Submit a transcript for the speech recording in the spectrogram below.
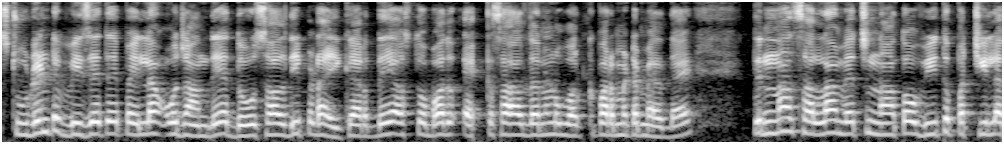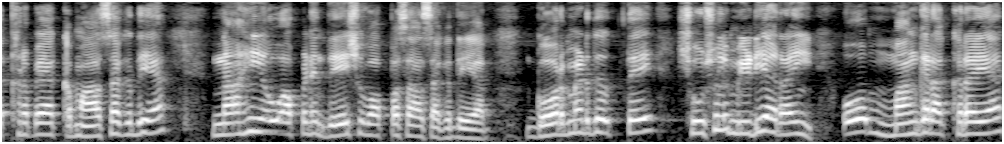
ਸਟੂਡੈਂਟ ਵੀਜ਼ੇ ਤੇ ਪਹਿਲਾਂ ਉਹ ਜਾਂਦੇ ਆ 2 ਸਾਲ ਦੀ ਪੜ੍ਹਾਈ ਕਰਦੇ ਆ, ਉਸ ਤੋਂ ਬਾਅਦ 1 ਸਾਲ ਦਾ ਉਹਨਾਂ ਨੂੰ ਵਰਕ ਪਰਮਿਟ ਮਿਲਦਾ ਹੈ। ਤਿੰਨਾਂ ਸਾਲਾਂ ਵਿੱਚ ਨਾ ਤਾਂ ਉਹ 20 ਤੋਂ 25 ਲੱਖ ਰੁਪਏ ਕਮਾ ਸਕਦੇ ਆ, ਨਾ ਹੀ ਉਹ ਆਪਣੇ ਦੇਸ਼ ਵਾਪਸ ਆ ਸਕਦੇ ਆ। ਗਵਰਨਮੈਂਟ ਦੇ ਉੱਤੇ ਸੋਸ਼ਲ ਮੀਡੀਆ ਰਾਹੀਂ ਉਹ ਮੰਗ ਰੱਖ ਰਹੇ ਆ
